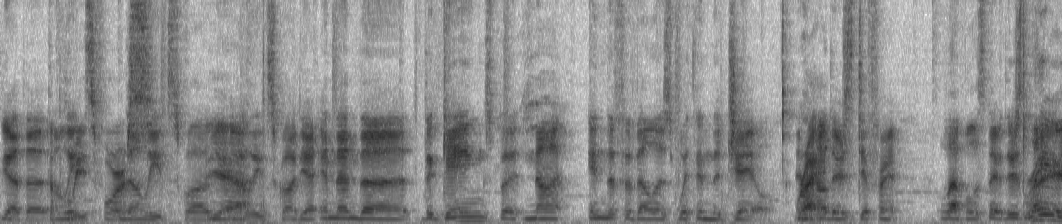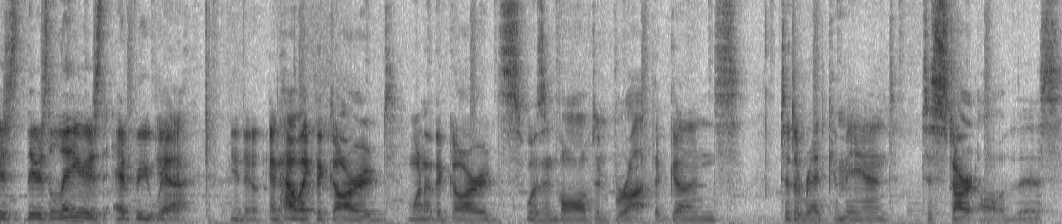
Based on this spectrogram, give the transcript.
yeah the, the elite- police force. the elite squad Yeah. the elite squad yeah and then the the gangs but not in the favelas within the jail and Right. how there's different levels there there's Right. layers there's layers everywhere Yeah. you know and how like the guard, one of the guards, was involved and brought the guns to the Red Command to start all of this.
